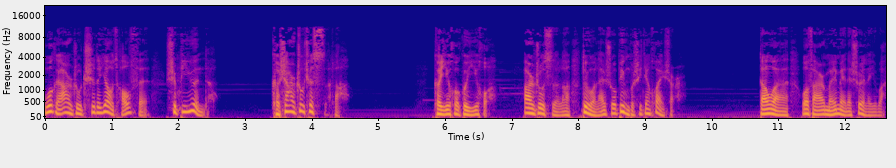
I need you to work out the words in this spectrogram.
我给二柱吃的药草粉是避孕的。可是二柱却死了。可疑惑归疑惑，二柱死了对我来说并不是一件坏事儿。当晚我反而美美的睡了一晚，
